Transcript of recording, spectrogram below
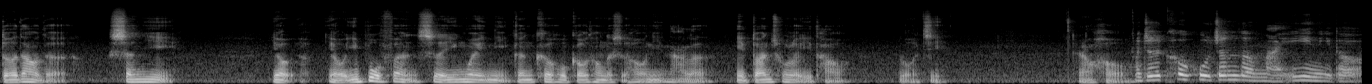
得到的生意，有有一部分是因为你跟客户沟通的时候，你拿了，你端出了一套逻辑，然后，那就是客户真的满意你的，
